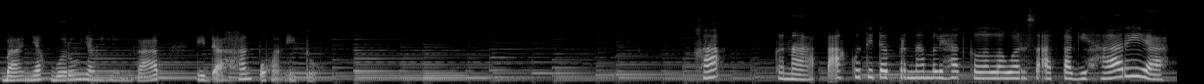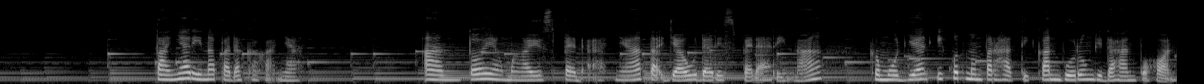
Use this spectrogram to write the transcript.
Banyak burung yang hinggap di dahan pohon itu. Kak, kenapa aku tidak pernah melihat kelelawar saat pagi hari ya? Tanya Rina pada kakaknya. Anto yang mengayuh sepedanya tak jauh dari sepeda Rina, kemudian ikut memperhatikan burung di dahan pohon.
